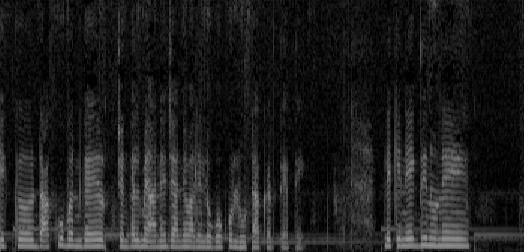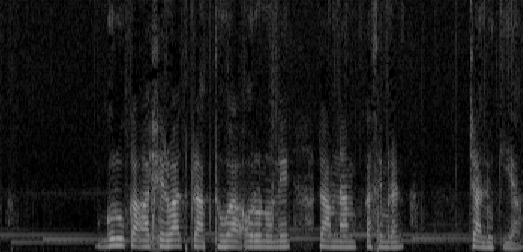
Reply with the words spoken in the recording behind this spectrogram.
एक डाकू बन गए जंगल में आने जाने वाले लोगों को लूटा करते थे। लेकिन एक दिन उन्हें गुरु का आशीर्वाद प्राप्त हुआ और उन्होंने राम नाम का सिमरन चालू किया।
